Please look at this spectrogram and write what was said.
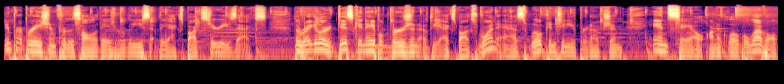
in preparation for this holiday's release of the Xbox Series X. The regular disc enabled version of the Xbox One S will continue production and sale on a global level.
